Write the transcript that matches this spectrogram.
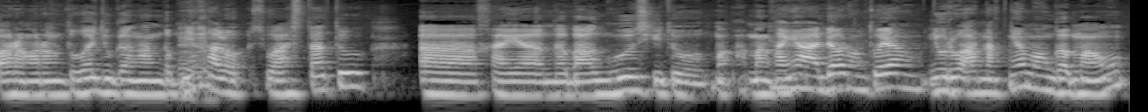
orang-orang tua juga nganggepnya kalau swasta tuh eh, kayak nggak bagus gitu. Ma- makanya ada orang tua yang nyuruh anaknya mau nggak mau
